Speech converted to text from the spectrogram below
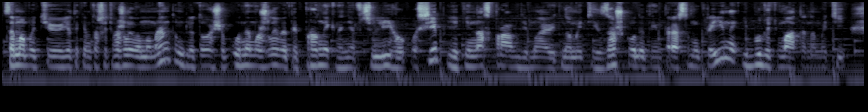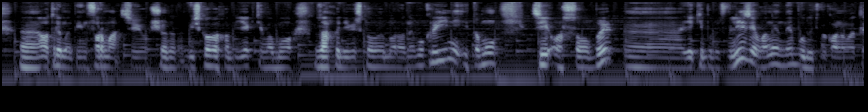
Це, мабуть, є таким досить важливим моментом для того, щоб унеможливити проникнення в цю лігу осіб, які насправді мають на меті зашкодити інтересам України і будуть мати на меті е, отримати інформацію щодо військових об'єктів або заходів військової оборони в Україні. І тому ці особи, е, які будуть в лізі, вони не будуть виконувати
